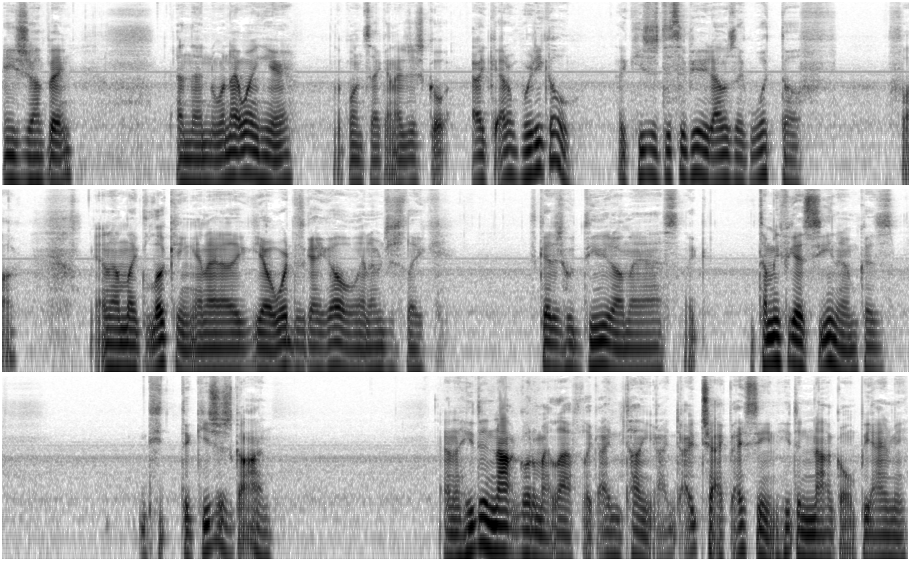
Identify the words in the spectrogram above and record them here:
And he's jumping. And then when I went here, look one second, I just go, like, I don't, where'd he go? Like, he just disappeared. I was like, what the fuck? And I'm like looking, and I like, yo, where'd this guy go? And I'm just like, this guy just Houdini'd on my ass. Like, tell me if you guys seen him, because he, like, he's just gone. And he did not go to my left. Like, I'm telling you, I, I checked, I seen, he did not go behind me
